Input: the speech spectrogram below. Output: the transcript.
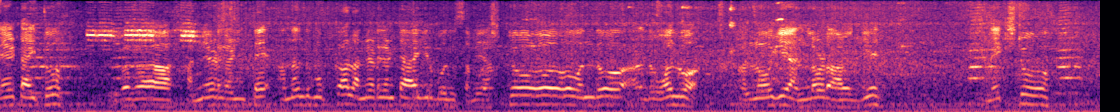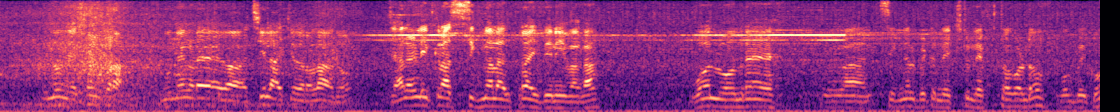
ಲೇಟ್ ಆಯಿತು. ಇವಾಗ ಹನ್ನೆರಡು ಗಂಟೆ, ಹನ್ನೊಂದು ಮುಕ್ಕಾಲು ಹನ್ನೆರಡು ಗಂಟೆ ಆಗಿರ್ಬೋದು ಸಮಯ. ಅಷ್ಟು ಒಂದು ಅದು ಓಲ್ವೋ ಅಲ್ಲಿ ಹೋಗಿ ಅನ್ಲೋಡ್ ಆಗಿ ನೆಕ್ಸ್ಟು ಇನ್ನೊಂದು ಯಶವಂತಪುರ ಮುಂದೆಗಡೆ ಚೀಲ ಹಾಕಿದಾರಲ್ಲ ಅದು. ಜಾಲಹಳ್ಳಿ ಕ್ರಾಸ್ ಸಿಗ್ನಲ್ ಹತ್ರ ಇದ್ದೀನಿ ಇವಾಗ. ಓಲ್ವೋ ಅಂದರೆ, ಇವಾಗ ಸಿಗ್ನಲ್ ಬಿಟ್ಟು ನೆಕ್ಸ್ಟು ಲೆಫ್ಟ್ ತೊಗೊಂಡು ಹೋಗಬೇಕು.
